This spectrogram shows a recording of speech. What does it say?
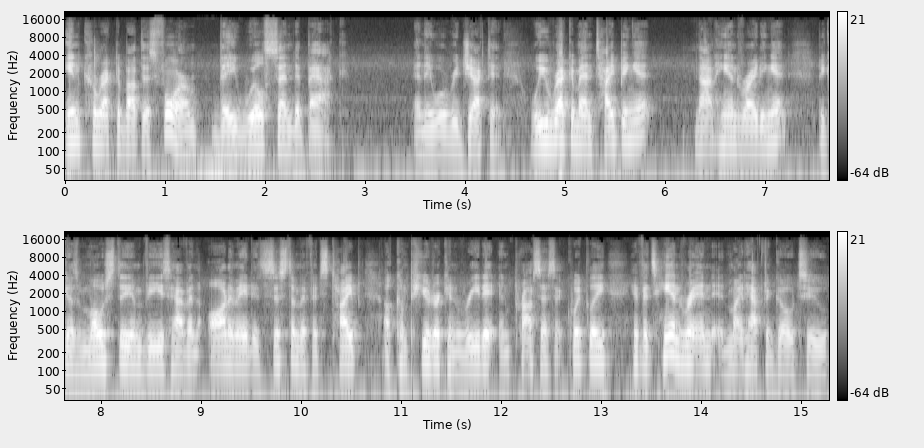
incorrect about this form, they will send it back and they will reject it. We recommend typing it, not handwriting it, because most DMVs have an automated system. If it's typed, a computer can read it and process it quickly. If it's handwritten, it might have to go to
